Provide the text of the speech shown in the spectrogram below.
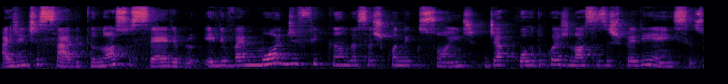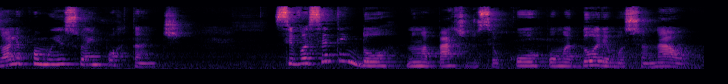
a gente sabe que o nosso cérebro ele vai modificando essas conexões de acordo com as nossas experiências. Olha como isso é importante. Se você tem dor numa parte do seu corpo, uma dor emocional,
